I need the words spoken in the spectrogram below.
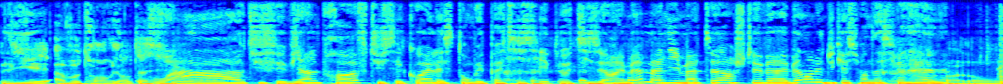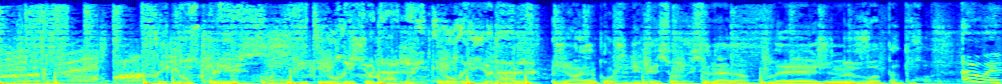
liés à votre orientation. Waouh, tu fais bien le prof. Tu sais quoi? Laisse tomber pâtissier, péotiseur et même animateur. Je te verrai bien dans l'éducation nationale. Ah non, Fréquence Plus, météo régionale, météo régionale. j'ai rien contre l'éducation nationale, hein, mais je ne me vois pas prof. Ah ouais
